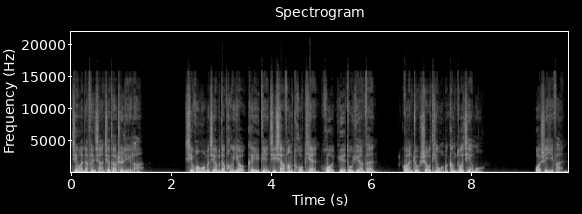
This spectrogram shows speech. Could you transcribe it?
今晚的分享就到这里了。喜欢我们节目的朋友，可以点击下方图片或阅读原文，关注收听我们更多节目。我是一凡。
